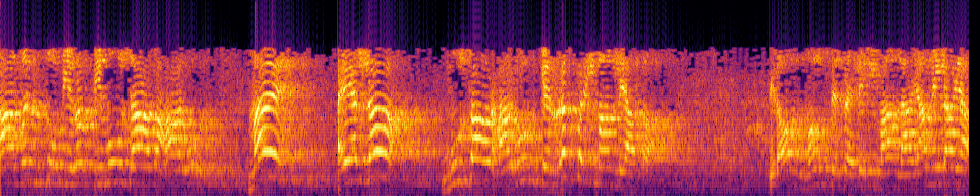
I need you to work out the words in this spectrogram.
آمن تو بھی ربی موسا ہارون۔ میں، اے اللہ موسا اور ہارون کے رب پر ایمان لے آتا۔ فراؤن موت سے پہلے ایمان لایا، نہیں لایا۔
